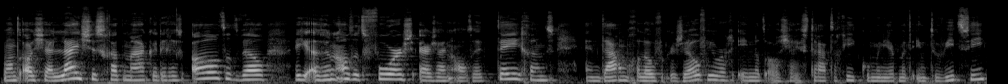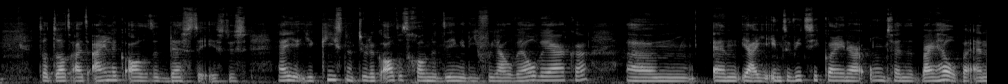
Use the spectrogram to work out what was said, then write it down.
Want als jij lijstjes gaat maken, er is altijd wel, weet je, er zijn altijd voor's, er zijn altijd tegens. En daarom geloof ik er zelf heel erg in dat als jij strategie combineert met intuïtie, dat dat uiteindelijk altijd het beste is. Dus hè, je, je, kiest natuurlijk altijd gewoon de dingen die voor jou wel werken. Um, en ja, je intuïtie kan je daar ontzettend bij helpen. En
